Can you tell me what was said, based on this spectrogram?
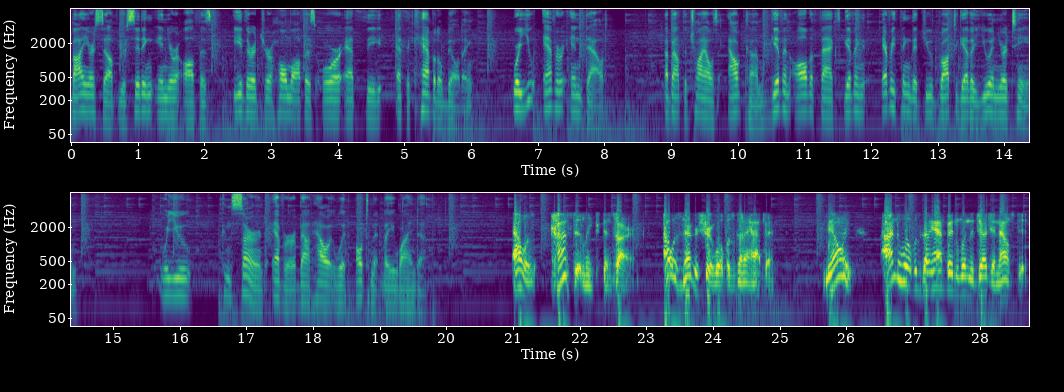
by yourself, you're sitting in your office, either at your home office or at the at the Capitol building, were you ever in doubt about the trial's outcome, given all the facts, given everything that you've brought together, you and your team? Were you concerned ever about how it would ultimately wind up? I was constantly concerned. I was never sure what was going to happen. The only I knew what was going to happen when the judge announced it.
